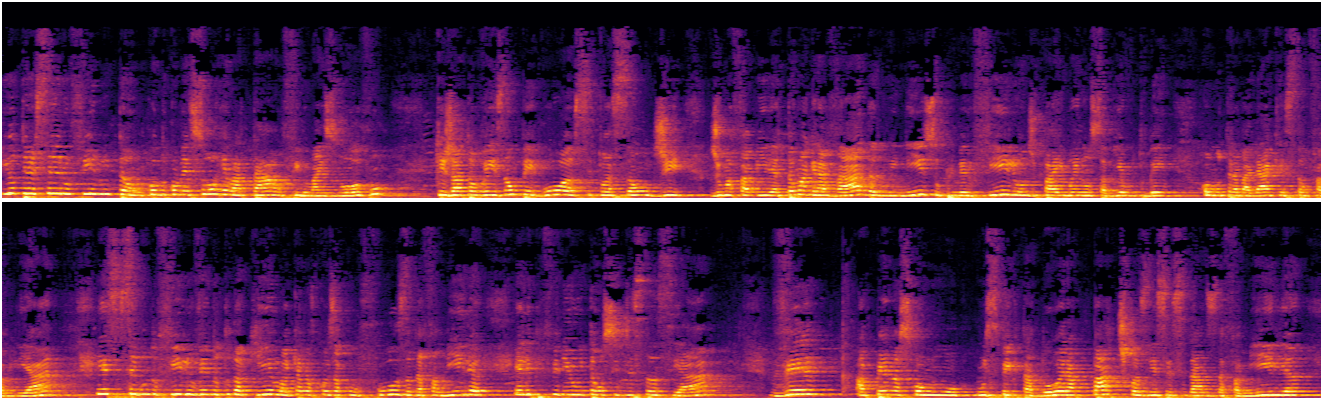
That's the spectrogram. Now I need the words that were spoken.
E o terceiro filho, então, quando começou a relatar, o filho mais novo, que já talvez não pegou a situação de, de uma família tão agravada no início, o primeiro filho, onde pai e mãe não sabiam muito bem como trabalhar a questão familiar. Esse segundo filho, vendo tudo aquilo, aquela coisa confusa da família, ele preferiu então se distanciar, ver apenas como um espectador, apático às necessidades da família,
